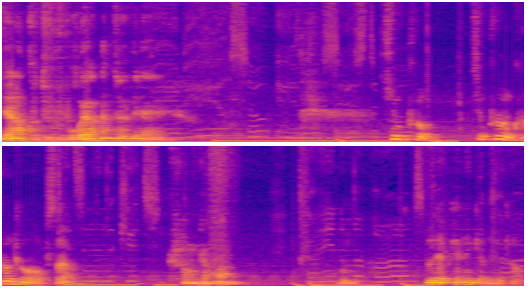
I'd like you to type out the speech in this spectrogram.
얘놓고 누구 모양 한 적이래. 심프로, 심프로는 그런 경험 없어요? 그런 경험? 음, 눈에 뵈는 게 없는 경험.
